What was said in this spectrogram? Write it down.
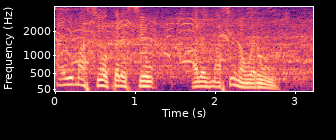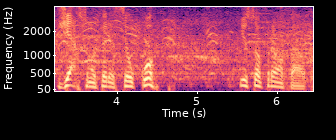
Aí o Marcinho ofereceu. Aliás, o Marcinho não, era o Gerson ofereceu o corpo e sofreu a falta.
